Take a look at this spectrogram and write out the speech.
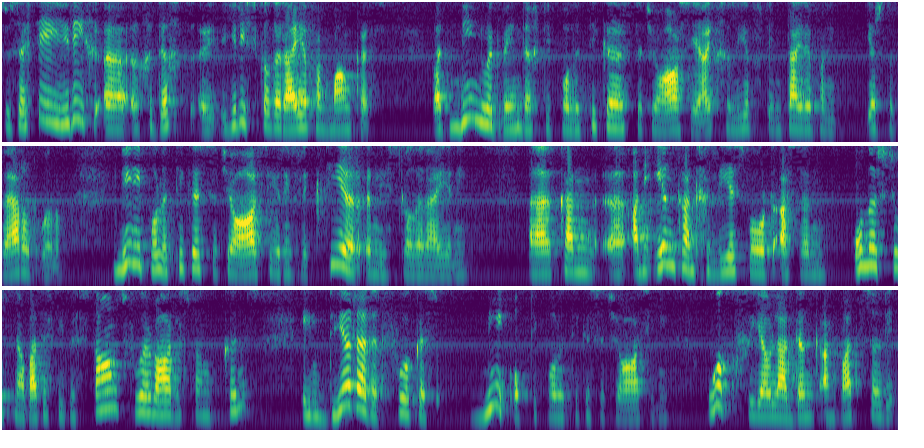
Soos hy sê hierdie uh, gedig uh, hierdie skilderye van Mankus wat nie noodwendig die politieke situasie uitgeleef ten tye van die Eerste Wêreldoorlog nie die politieke situasie reflekteer in die skilderye nie uh kan uh, aan die een kant gelees word as 'n ondersoek na wat is die bestaansvoorwaardes van kuns en deurdat dit fokus nie op die politieke situasie nie ook vir jou laat dink aan wat sou die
